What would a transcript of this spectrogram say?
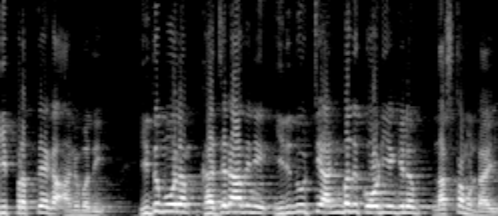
ഈ പ്രത്യേക അനുമതി. ഇതുമൂലം ഖജനാവിന് ഇരുന്നൂറ്റി അൻപത് കോടിയെങ്കിലും നഷ്ടമുണ്ടായി.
